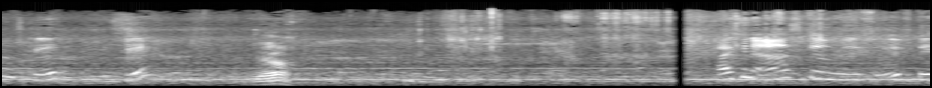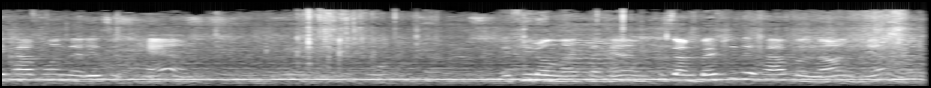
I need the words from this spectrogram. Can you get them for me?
looks good. Good. Yeah. I can ask them if, if they have one that isn't ham. If you don't like the ham. Because I bet you they have a non-ham one.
